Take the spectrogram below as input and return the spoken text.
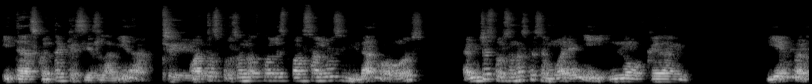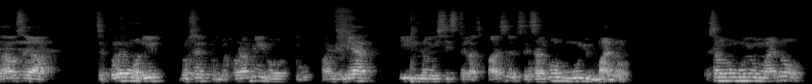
Y te das cuenta que sí es la vida. sí. ¿Cuántas personas no les pasa algo similar, vos? Hay muchas personas que se mueren y no quedan bien, ¿verdad? O sea, se puede morir, no sé, tu mejor amigo, tu familiar, y no hiciste las paces. Es algo muy humano. Es algo muy humano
